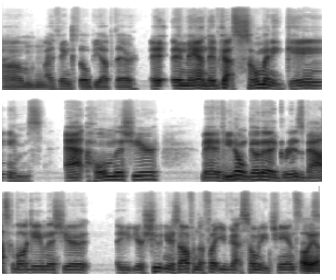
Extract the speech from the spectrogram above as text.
Um, mm-hmm. I think they'll be up there. It, and man, they've got so many games at home this year. Man, if you don't mm-hmm. go to a Grizz basketball game this year, you're shooting yourself in the foot. You've got so many chances. Oh yeah.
